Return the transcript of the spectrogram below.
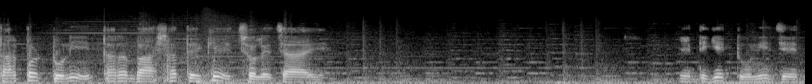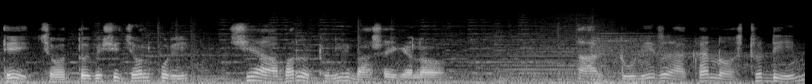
তারপর টুনি তার বাসা থেকে চলে যায়। এদিকে টুনি যেতে চোদ্দ বেশি জল পড়ে সে আবারও টুনির বাসায় গেল। আর টুনির রাখা নষ্ট ডিম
